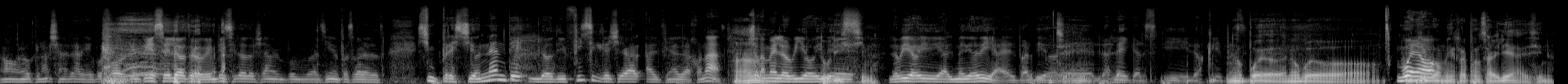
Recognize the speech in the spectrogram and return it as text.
No, no, que no vayan a largue, por favor, que empiece el otro, que empiece el otro, ya me, así me paso para el otro. Es impresionante lo difícil que es llegar al final de la jornada. Ah, Yo también lo vi hoy de- lo vi hoy al mediodía, el partido Sí. de los Lakers y los Clippers. No puedo, no puedo Bueno. con mis responsabilidades, sino.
